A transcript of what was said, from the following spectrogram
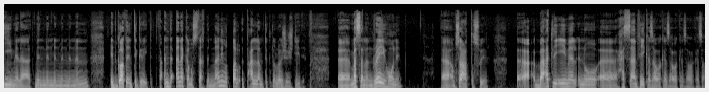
ايميلات من من من من من من it got integrated فانت أنا كمستخدم ماني مضطر أتعلم تكنولوجيا جديدة. آه مثلا ري هون آه مساعد تصوير آه بعت لي ايميل إنه آه حسان في كذا وكذا وكذا وكذا.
